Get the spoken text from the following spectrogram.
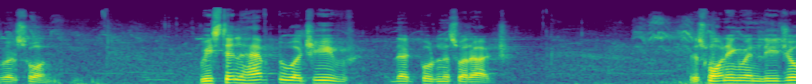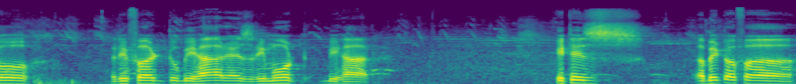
were sown. We still have to achieve that Purna Swaraj. This morning, when Lijo referred to Bihar as remote Bihar, it is a bit of a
